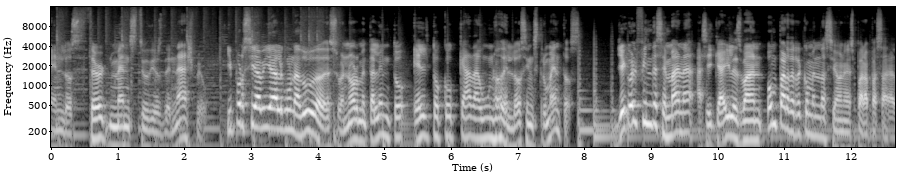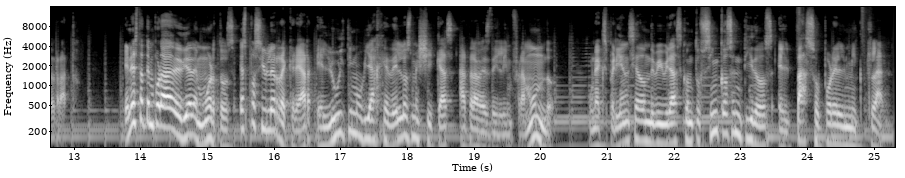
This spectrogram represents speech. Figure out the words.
en los Third Man Studios de Nashville. Y por si había alguna duda de su enorme talento, él tocó cada uno de los instrumentos. Llegó el fin de semana, así que ahí les van un par de recomendaciones para pasar el rato. En esta temporada de Día de Muertos es posible recrear el último viaje de los mexicas a través del inframundo, una experiencia donde vivirás con tus cinco sentidos el paso por el Mictlán,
